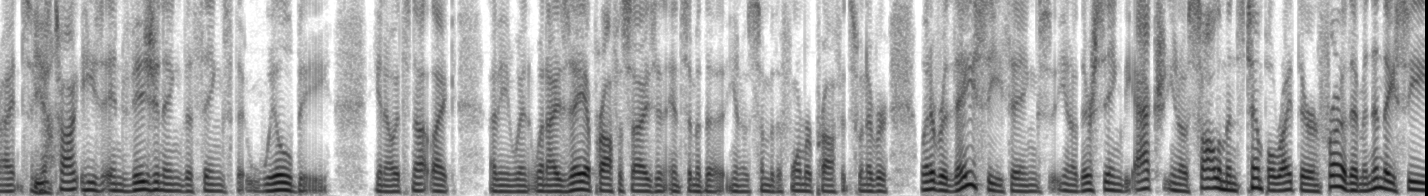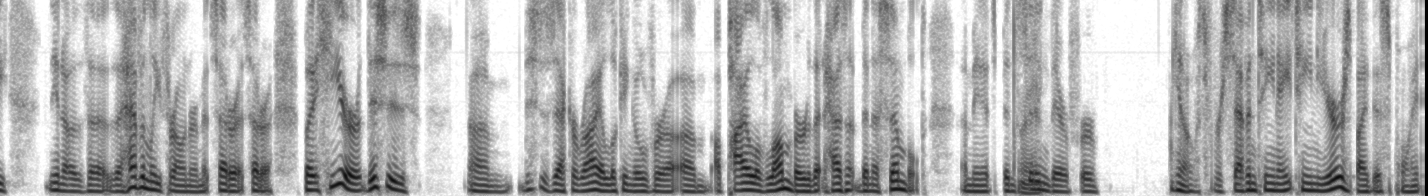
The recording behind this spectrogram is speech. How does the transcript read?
right so he's yeah. talk he's envisioning the things that will be you know it's not like i mean when when isaiah prophesies and, and some of the you know some of the former prophets whenever whenever they see things you know they're seeing the action you know solomon's temple right there in front of them and then they see you know the the heavenly throne room et cetera et cetera but here this is um, this is Zechariah looking over a, um, a pile of lumber that hasn't been assembled. I mean, it's been right. sitting there for you know, for 17, 18 years by this point.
